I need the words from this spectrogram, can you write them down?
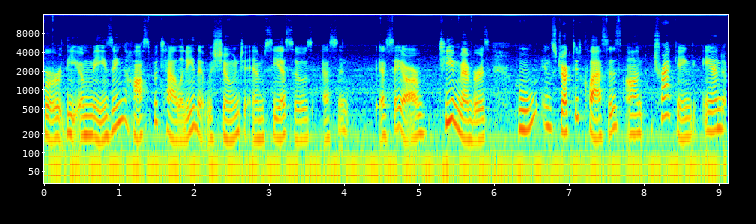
for the amazing hospitality that was shown to MCSO's SAR team members who instructed classes on tracking and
